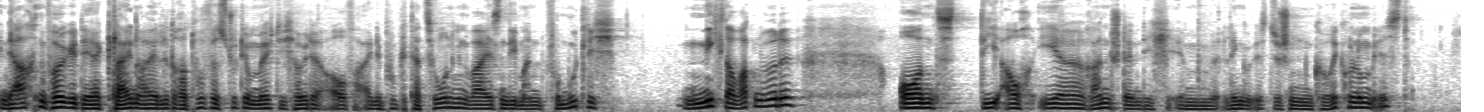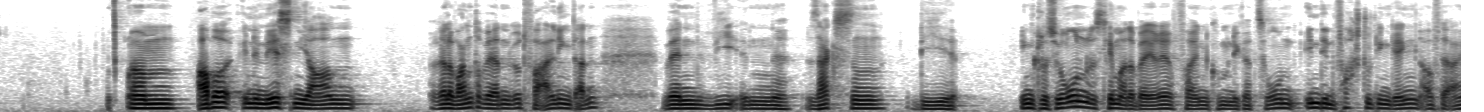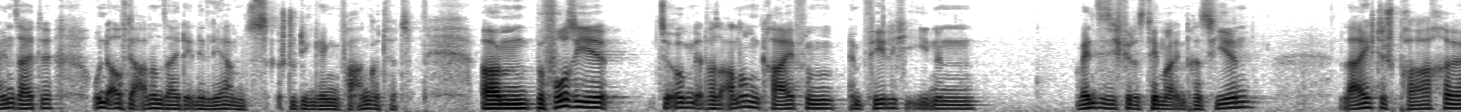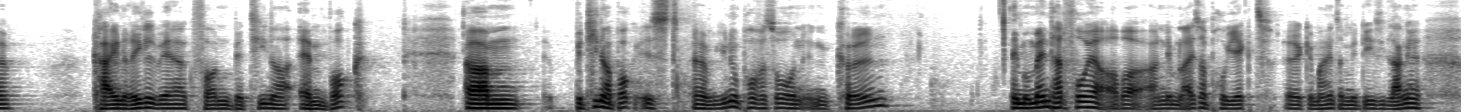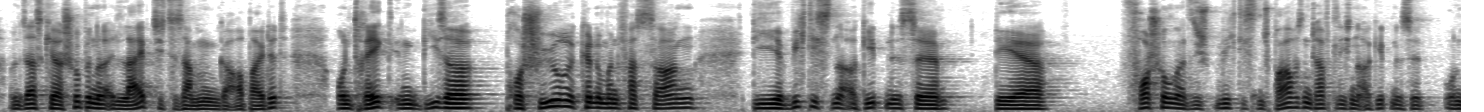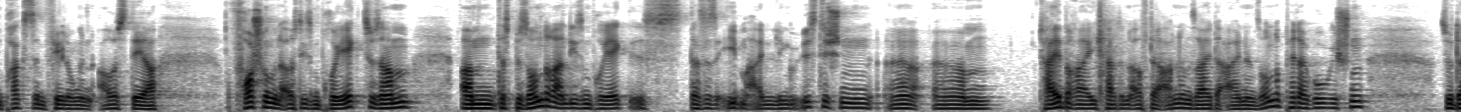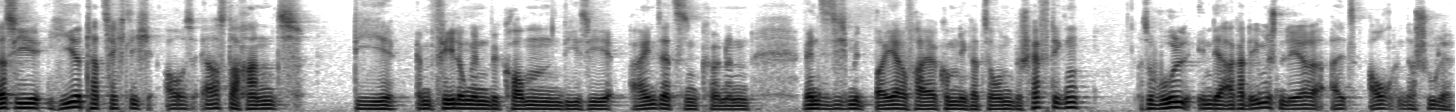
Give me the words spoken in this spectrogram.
In der achten Folge der Kleinreihe Literatur fürs Studium möchte ich heute auf eine Publikation hinweisen, die man vermutlich nicht erwarten würde und die auch eher randständig im linguistischen Curriculum ist, ähm, aber in den nächsten Jahren relevanter werden wird, vor allen Dingen dann, wenn wie in Sachsen die Inklusion das Thema der barrierefreien Kommunikation in den Fachstudiengängen auf der einen Seite und auf der anderen Seite in den Lehramtsstudiengängen verankert wird. Ähm, bevor Sie zu irgendetwas anderem greifen, empfehle ich Ihnen, wenn Sie sich für das Thema interessieren, leichte Sprache, kein Regelwerk von Bettina M. Bock. Ähm, Bettina Bock ist ähm, Juniorprofessorin in Köln im Moment hat vorher aber an dem Leiser-Projekt äh, gemeinsam mit Desi Lange und Saskia Schuppener in Leipzig zusammengearbeitet und trägt in dieser Broschüre, könnte man fast sagen, die wichtigsten Ergebnisse der Forschung, also die wichtigsten sprachwissenschaftlichen Ergebnisse und Praxisempfehlungen aus der Forschung und aus diesem Projekt zusammen. Ähm, das Besondere an diesem Projekt ist, dass es eben einen linguistischen äh, ähm, Teilbereich hat und auf der anderen Seite einen sonderpädagogischen, sodass Sie hier tatsächlich aus erster Hand die Empfehlungen bekommen, die Sie einsetzen können, wenn Sie sich mit barrierefreier Kommunikation beschäftigen, sowohl in der akademischen Lehre als auch in der Schule.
